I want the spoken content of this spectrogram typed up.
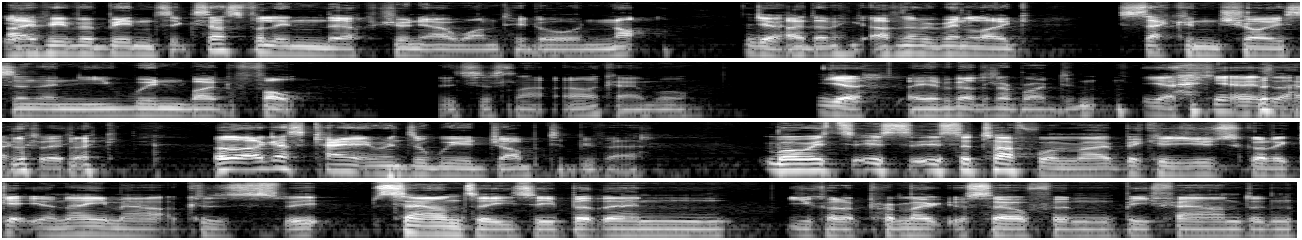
I've either been successful in the opportunity I wanted or not. Yeah. I don't think I've never been like second choice and then you win by default. It's just like okay, well, Yeah, I either got the job or I didn't. yeah, yeah, exactly. Like, well, I guess catering's a weird job to be fair. Well, it's, it's it's a tough one, right? Because you just got to get your name out because it sounds easy, but then you got to promote yourself and be found. And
